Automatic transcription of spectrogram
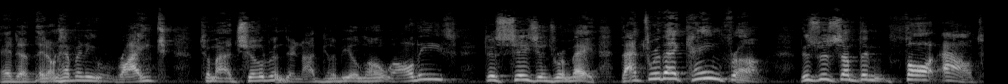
and, uh, they don't have any right to my children. They're not going to be alone. All these decisions were made. That's where that came from. This was something thought out,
